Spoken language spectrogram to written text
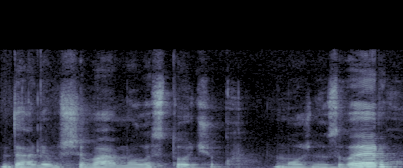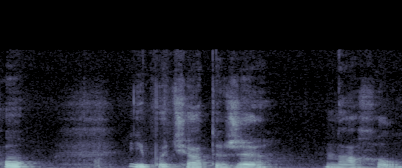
Далі вишиваємо листочок можна зверху і почати вже нахил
